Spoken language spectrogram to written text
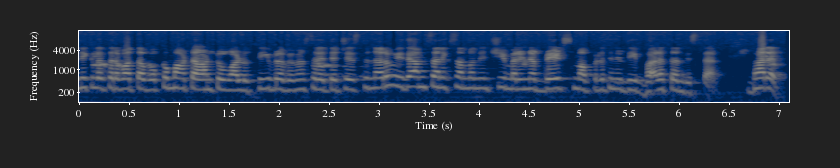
ఎన్నికల తర్వాత ఒక మాట అంటూ వాళ్ళు తీవ్ర విమర్శలు అయితే చేస్తున్నారు. ఇదే అంశానికి సంబంధించి మరిన్ని అప్డేట్స్ మా ప్రతినిధి భరత్ అందిస్తారు. భరత్.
